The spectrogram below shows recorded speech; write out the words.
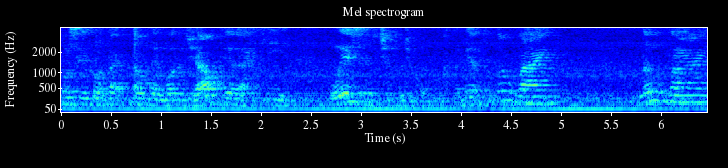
conseguir contactar um demônio de alta hierarquia com esse tipo de comportamento? Não vai. Não vai.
